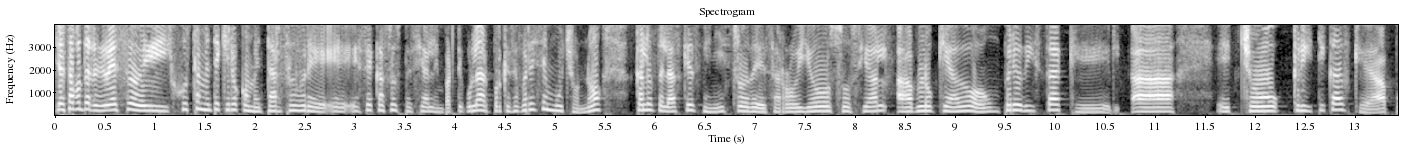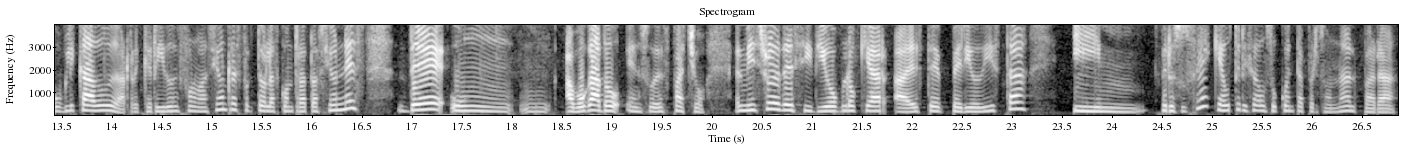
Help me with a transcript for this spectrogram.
Ya estamos de regreso y justamente quiero comentar sobre eh, ese caso especial en particular, porque se parece mucho, ¿no? Carlos Velázquez, ministro de Desarrollo Social, ha bloqueado a un periodista que ha hecho críticas, que ha publicado, ha requerido información respecto a las contrataciones de un abogado en su despacho. El ministro decidió bloquear a este periodista y, pero sucede que ha utilizado su cuenta personal para,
